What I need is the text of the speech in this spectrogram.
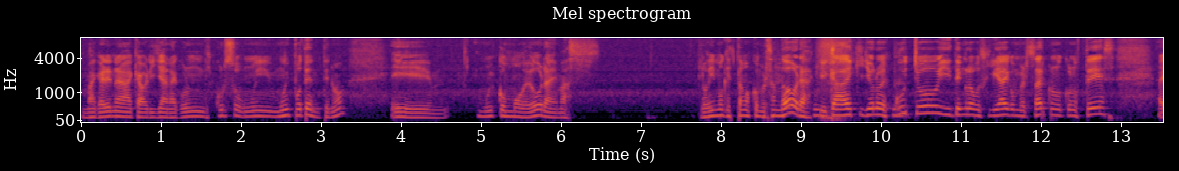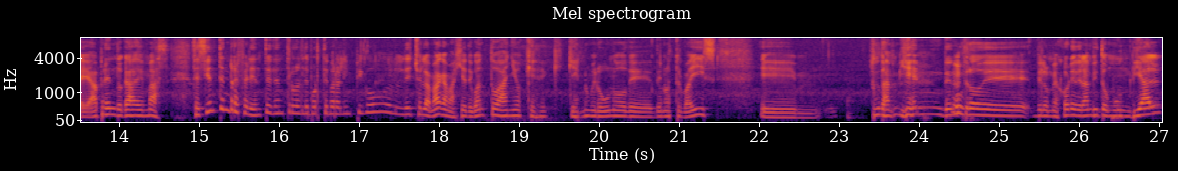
Macarena Cabrillana, con un discurso muy, muy potente, ¿no? Eh, muy conmovedor además. Lo mismo que estamos conversando ahora, que cada vez que yo lo escucho y tengo la posibilidad de conversar con, con ustedes, eh, aprendo cada vez más. ¿Se sienten referentes dentro del deporte paralímpico? El hecho de la maca, imagínate cuántos años que, que es número uno de, de nuestro país. Eh, tú también dentro de, de los mejores del ámbito mundial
